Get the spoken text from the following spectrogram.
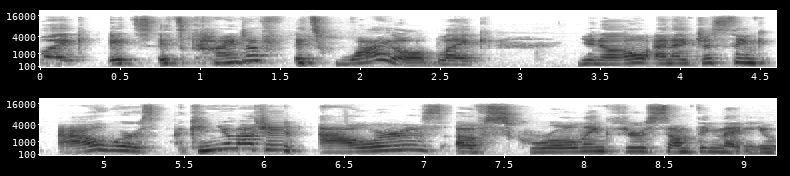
like it's it's kind of it's wild like you know and i just think hours can you imagine hours of scrolling through something that you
